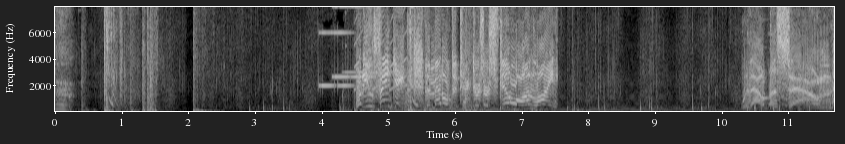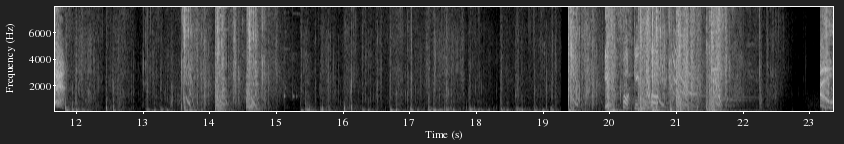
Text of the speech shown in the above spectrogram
What are you thinking? The metal detectors are still online. Without a sound. You fucking bum. True.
